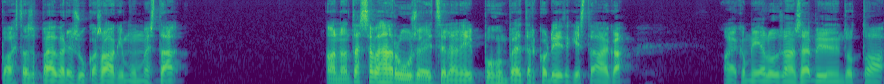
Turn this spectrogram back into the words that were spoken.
paistaa se päiväri saakin mun mielestä. Annan tässä vähän ruusia itselleni, puhun Peter Koditekistä aika, aika mieluisaan sävyyn tota,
